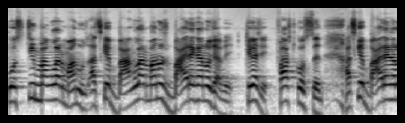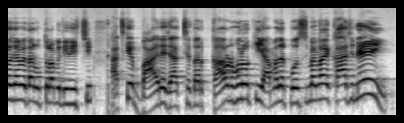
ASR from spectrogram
পশ্চিম বাংলার মানুষ, আজকে বাংলার মানুষ বাইরে কেন যাবে? ঠিক আছে? ফার্স্ট কোশ্চেন আজকে বাইরে কেন যাবে? তার উত্তর আমি দিয়ে দিচ্ছি। আজকে বাইরে যাচ্ছে, তার কারণ হলো কি? আমাদের পশ্চিমবাংলায় কাজ নেই।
